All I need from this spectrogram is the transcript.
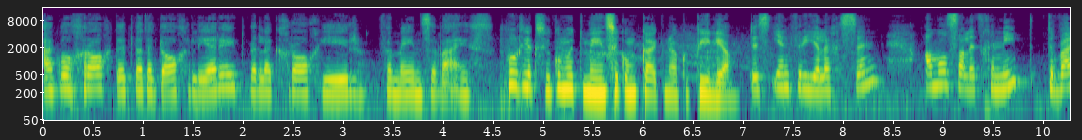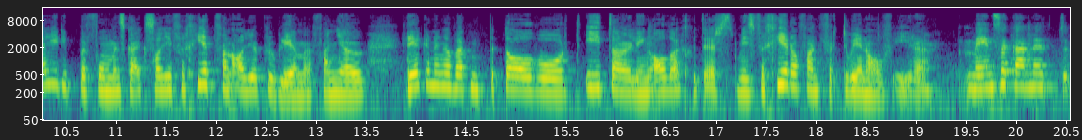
Ek wil graag dit wat ek daar geleer het, wil ek graag hier vir mense wys. Kortliks, hoekom moet mense kom kyk na Copelia? Dis een vir die hele gesin. Almal sal dit geniet. Terwyl jy die performance kyk, sal jy vergeet van al jou probleme, van jou rekeninge wat moet betaal word, e-tolling, al daai goeders. Mens vergeet daarvan vir 2 en 'n half ure. Mense kan dit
